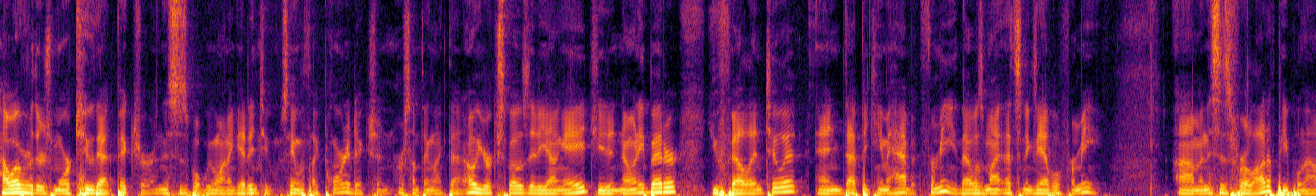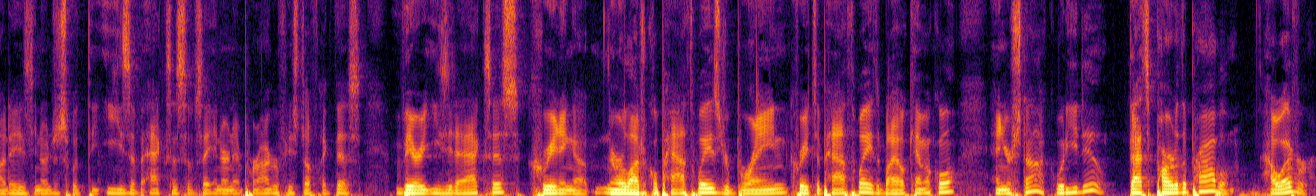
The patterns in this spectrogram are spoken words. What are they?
However, there's more to that picture, and this is what we want to get into. Same with like porn addiction or something like that. Oh, you're exposed at a young age, you didn't know any better, you fell into it, and that became a habit. For me, that was my that's an example for me. Um, and this is for a lot of people nowadays, you know, just with the ease of access of, say, internet pornography, stuff like this. Very easy to access, creating a neurological pathways. Your brain creates a pathway, it's a biochemical, and you're stuck. What do you do? That's part of the problem. However,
